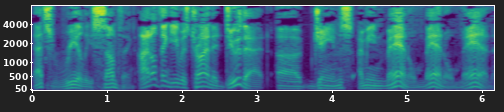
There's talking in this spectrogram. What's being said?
that's really something. I don't think he was trying to do that, uh, James. I mean, man, oh man, oh man.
